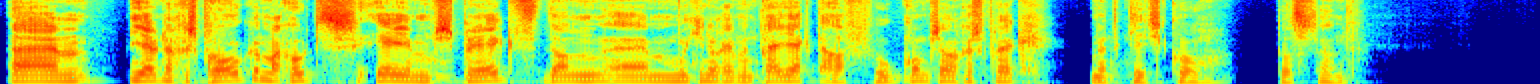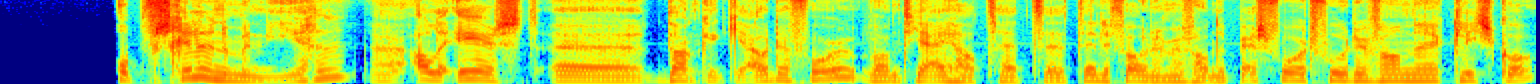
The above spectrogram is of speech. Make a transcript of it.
Um, je hebt nog gesproken, maar goed, eer je hem spreekt, dan uh, moet je nog even een traject af. Hoe komt zo'n gesprek met Klitschko tot stand? Op verschillende manieren. Uh, allereerst uh, dank ik jou daarvoor, want jij had het uh, telefoonnummer van de persvoortwoorder van Klitschko.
